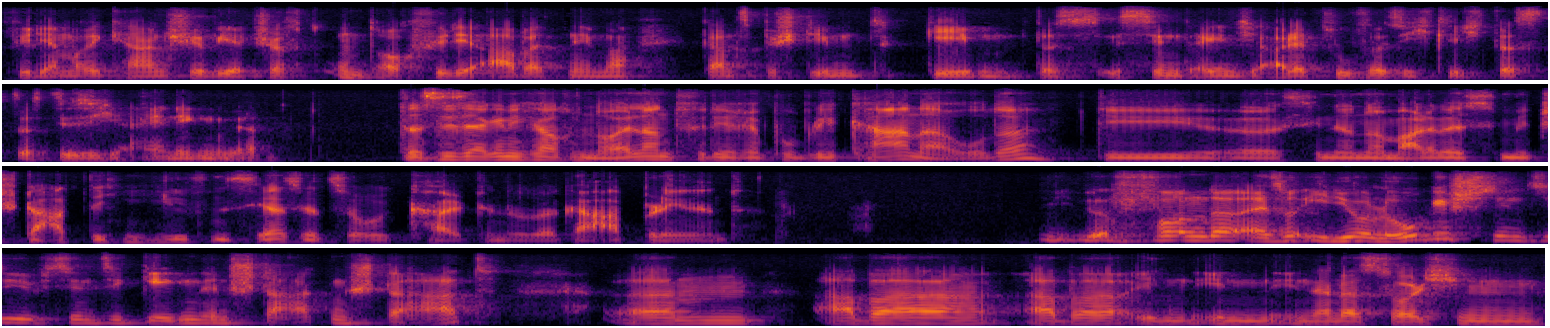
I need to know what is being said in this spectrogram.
für die amerikanische Wirtschaft und auch für die Arbeitnehmer ganz bestimmt geben. Das sind eigentlich alle zuversichtlich, dass, dass die sich einigen werden. Das ist eigentlich auch Neuland für die Republikaner, oder? Die äh, sind ja normalerweise mit staatlichen Hilfen sehr, sehr zurückhaltend oder gar ablehnend. Der, also ideologisch sind sie, sind sie gegen den starken Staat, ähm, aber, aber in, in, in, einer solchen,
